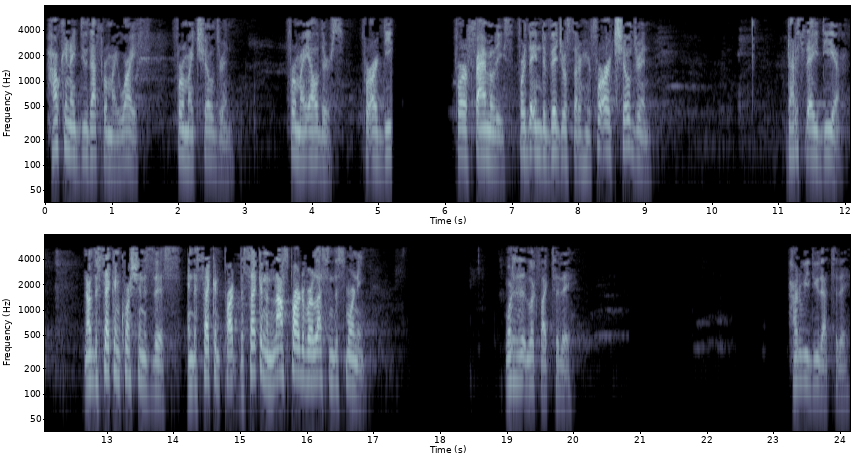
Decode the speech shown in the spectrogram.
How can I do that for my wife, for my children, for my elders, for our deacons, for our families, for the individuals that are here, for our children? That is the idea. Now the second question is this, and the second part, the second and last part of our lesson this morning. What does it look like today? How do we do that today?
